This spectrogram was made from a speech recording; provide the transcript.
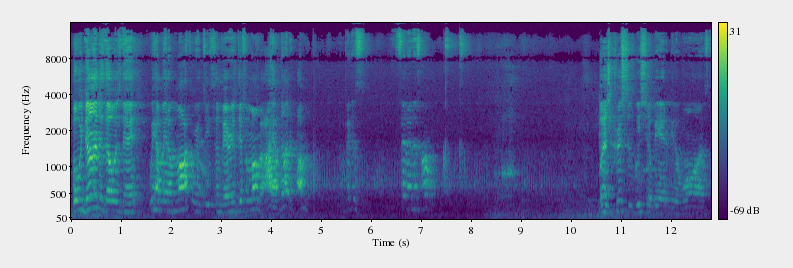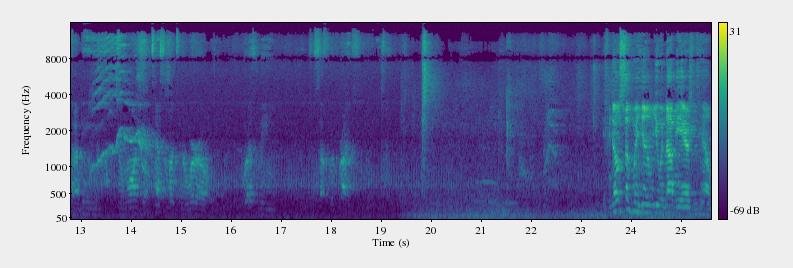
What we've done is though is that we have made a mockery of Jesus in various different moments. I have done it. I'm the biggest sinner in this room. But as Christians, we should be able to be the ones that are being the ones that testimony to the world what does it mean to suffer with Christ. If you don't suffer him, you would not be heirs with him.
